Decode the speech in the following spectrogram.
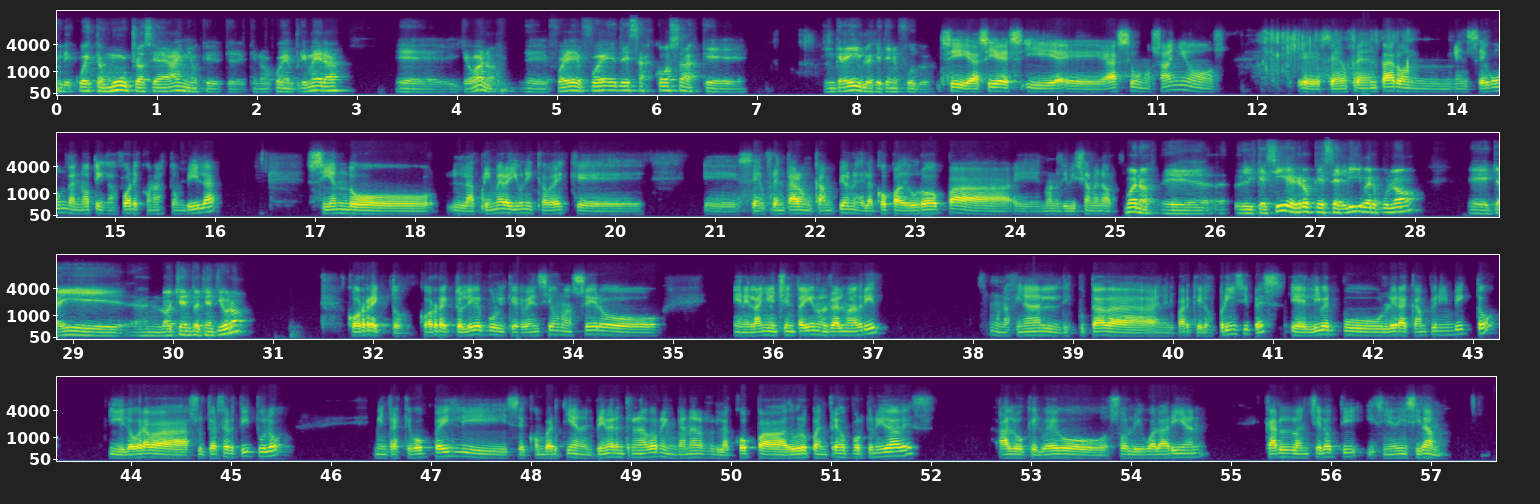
le cuesta mucho, hace años que, que, no juega en primera, eh, y que bueno, fue, fue de esas cosas que, increíbles que tiene fútbol. Sí, así es. Y eh, hace unos años eh, se enfrentaron en segunda Nottingham Forest con Aston Villa, siendo la primera y única vez que eh, se enfrentaron campeones de la Copa de Europa en una división menor. Bueno, el que sigue creo que es el Liverpool, ¿no? que ahí en el 80-81. Correcto, correcto. Liverpool que vencía 1 0 en el año 81 el Real Madrid una final disputada en el Parque de los Príncipes. El Liverpool era campeón invicto y lograba su tercer título, mientras que Bob Paisley se convertía en el primer entrenador en ganar la Copa de Europa en tres oportunidades, algo que luego solo igualarían Carlo Ancelotti y Zinedine Zidane.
